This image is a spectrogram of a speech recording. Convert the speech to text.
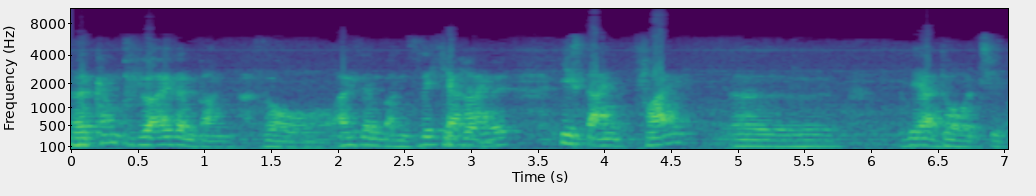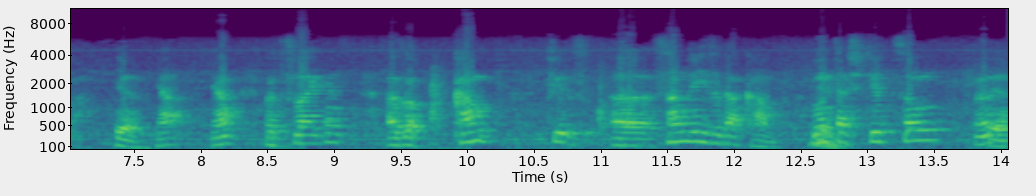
Der Kampf für Eisenbahn, also Eisenbahnsicherheit, ist ein Fall äh, der Deutsche war. Ja. Ja, ja. Und zweitens, also Kampf für äh, sanriesiger Kampf, Ja. Unterstützung äh, Ja.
